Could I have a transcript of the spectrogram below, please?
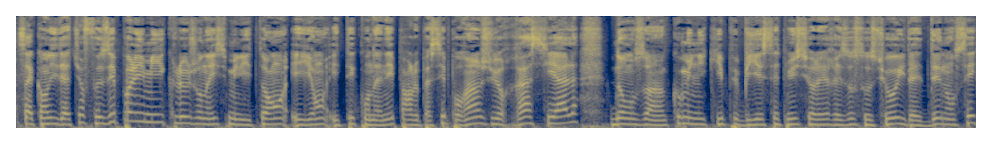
Sa candidature faisait polémique, le journaliste militant ayant été condamné par le passé pour injure raciale. Dans un communiqué publié cette nuit sur les réseaux sociaux, il a dénoncé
